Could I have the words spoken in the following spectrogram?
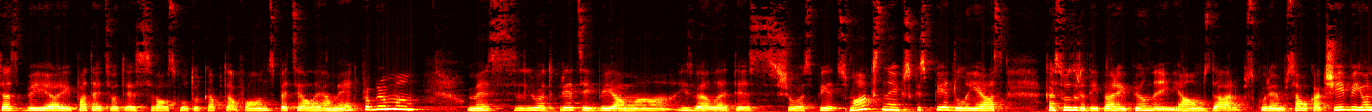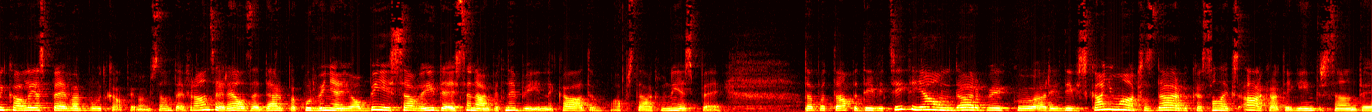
Tas bija arī pateicoties Valsts kultūra kapitāla fonda speciālajām mērķprogrammām. Mēs ļoti priecīgi bijām izvēlēties šos piecus māksliniekus, kas piedalījās, kas uzrādīja arī pilnīgi jaunus darbus, kuriem savukārt šī bija unikāla iespēja, varbūt kā piemēram Santē Francijai, realizēt darbu, kur viņai jau bija sava ideja senāk, bet nebija nekādu apstākļu un iespēju. Tāpat tāpat divi citi jauni darbi, arī divi skaņu mākslas darbi, kas man liekas ārkārtīgi interesanti.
